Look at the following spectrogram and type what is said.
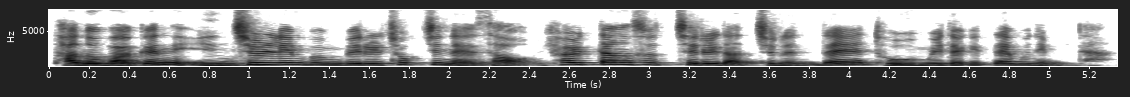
단호박은 인슐린 분비를 촉진해서 혈당 수치를 낮추는데 도움이 되기 때문입니다.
